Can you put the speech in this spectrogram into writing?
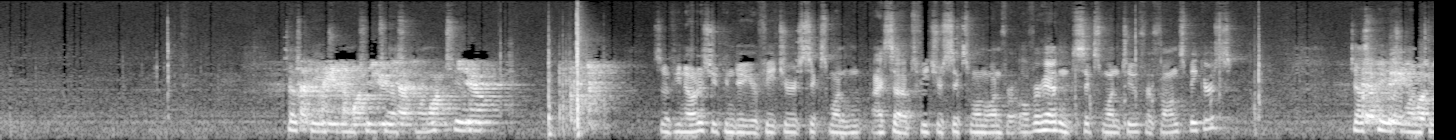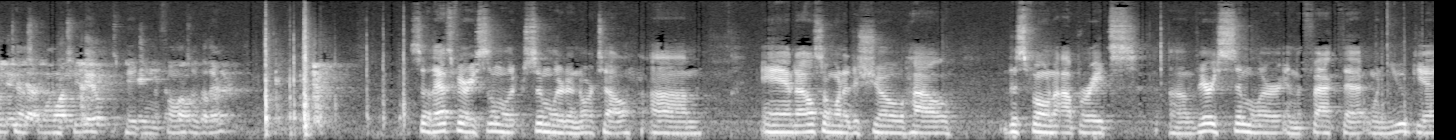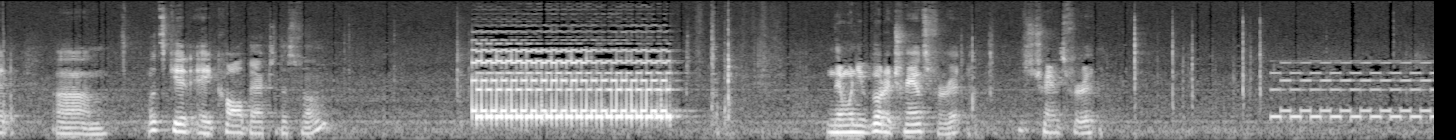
Test page one, two, test one, two. So if you notice, you can do your feature 61, I set up feature 611 for overhead and 612 for phone speakers. Test page one, two, test one, two. It's paging the phones over there. So that's very similar, similar to Nortel. Um, and I also wanted to show how this phone operates um, very similar in the fact that when you get, um, let's get a call back to this phone. And then when you go to transfer it, let's transfer it.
